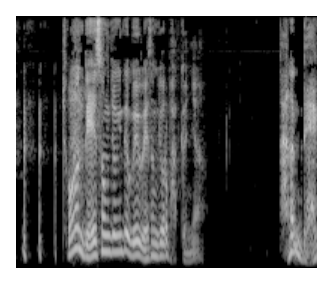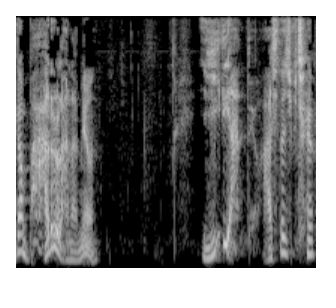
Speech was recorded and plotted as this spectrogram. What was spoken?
저는 내성적인데 왜 외성적으로 바뀌었냐? 나는 내가 말을 안 하면 일이 안 돼요. 아시다시피 제가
